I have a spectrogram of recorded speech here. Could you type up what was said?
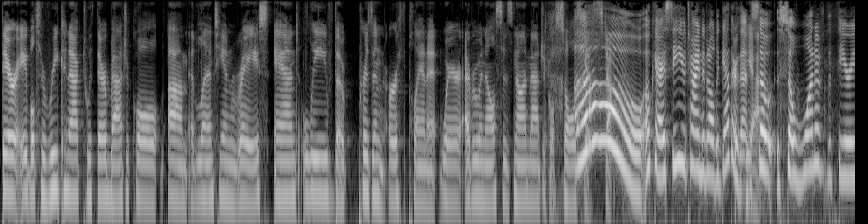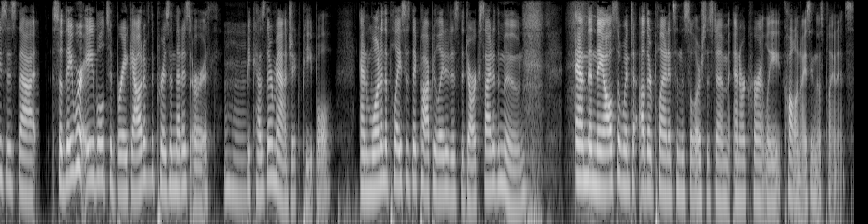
they're able to reconnect with their magical um, Atlantean race and leave the prison Earth planet where everyone else's non magical souls get stuck. Oh, okay. I see you tying it all together then. Yeah. So, so one of the theories is that so they were able to break out of the prison that is Earth Mm-hmm. because they're magic people, and one of the places they populated is the dark side of the moon, and then they also went to other planets in the solar system and are currently colonizing those planets.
